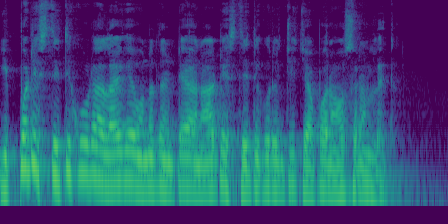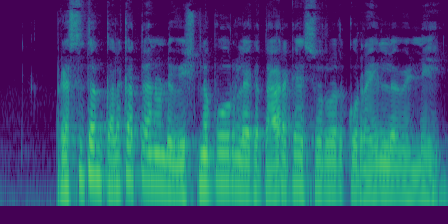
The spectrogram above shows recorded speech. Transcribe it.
ఇప్పటి స్థితి కూడా అలాగే ఉన్నదంటే ఆనాటి స్థితి గురించి చెప్పనవసరం లేదు. ప్రస్తుతం కలకత్తా నుండి విష్ణుపూర్ లేక తారకేశ్వర్ వరకు రైల్లో వెళ్ళి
